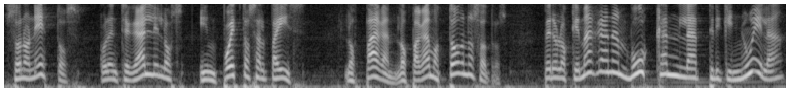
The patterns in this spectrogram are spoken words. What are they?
son honestos con entregarle los impuestos al país. Los pagan, los pagamos todos nosotros. Pero los que más ganan buscan la triquiñuela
